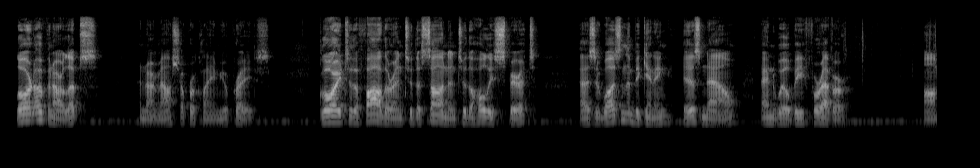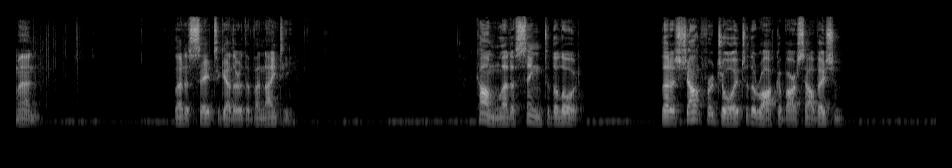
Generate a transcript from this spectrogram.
Lord, open our lips, and our mouth shall proclaim your praise. Glory to the Father, and to the Son, and to the Holy Spirit, as it was in the beginning, is now, and will be forever. Amen. Let us say together the Venite. Come, let us sing to the Lord. Let us shout for joy to the rock of our salvation.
